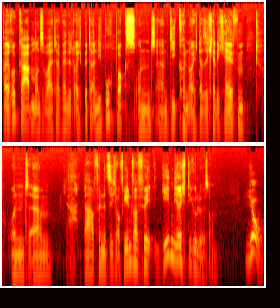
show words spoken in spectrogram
bei Rückgaben und so weiter, wendet euch bitte an die Buchbox und ähm, die können euch da sicherlich helfen. Und ähm, ja, da findet sich auf jeden Fall für jeden die richtige Lösung. Jo,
